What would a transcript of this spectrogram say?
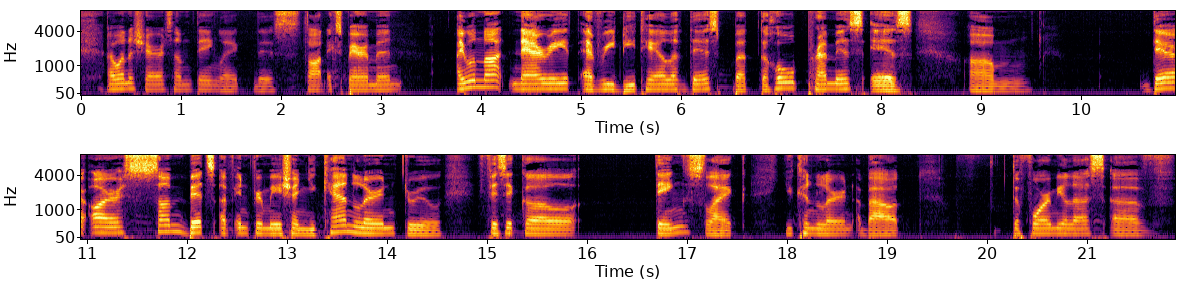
I want to share something like this thought experiment. I will not narrate every detail of this, but the whole premise is um there are some bits of information you can learn through physical things like you can learn about the formulas of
